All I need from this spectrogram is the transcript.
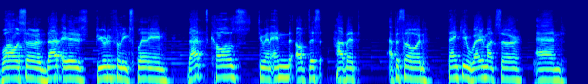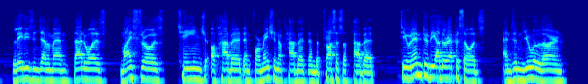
Wow, sir, that is beautifully explained. That calls to an end of this habit episode. Thank you very much, sir. And ladies and gentlemen, that was Maestro's change of habit and formation of habit and the process of habit. Tune in to the other episodes, and then you will learn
